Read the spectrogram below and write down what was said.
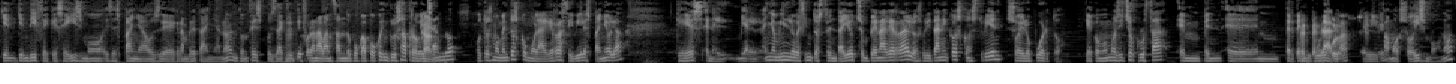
¿quién, dice que ese istmo es de España o es de Gran Bretaña? ¿no? Entonces, pues de aquí hmm. que fueron avanzando poco a poco, incluso aprovechando otros momentos como la Guerra Civil Española, que es en el, en el año 1938, en plena guerra, los británicos construyen su aeropuerto, que como hemos dicho cruza en, perpendicular, el famoso istmo, ¿no?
